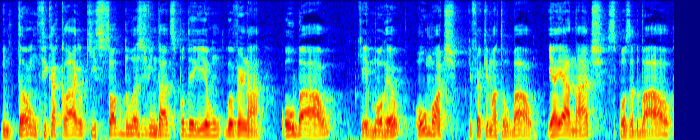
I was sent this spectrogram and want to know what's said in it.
Então, fica claro que só duas divindades poderiam governar: ou Baal que morreu, ou Mote, que foi quem matou o Baal. E aí a Nath, esposa do Baal,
